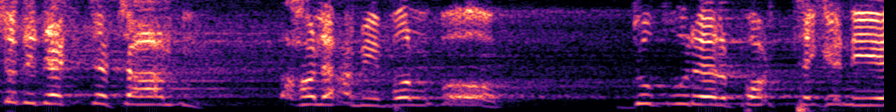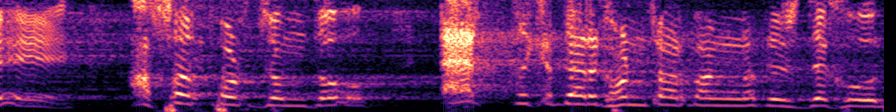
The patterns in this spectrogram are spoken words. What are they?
যদি দেখতে চান তাহলে আমি বলব, দুপুরের পর থেকে নিয়ে আসর পর্যন্ত এক থেকে দেড় ঘণ্টার বাংলাদেশ দেখুন।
